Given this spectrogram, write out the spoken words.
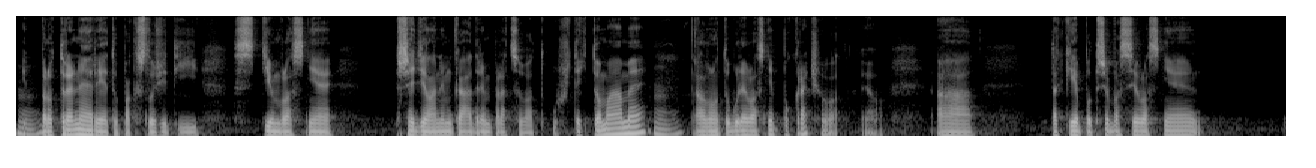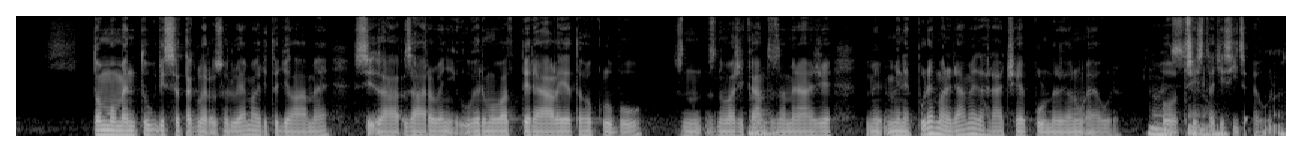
Hmm. I pro trenéry je to pak složitý s tím vlastně předělaným kádrem pracovat. Už teď to máme, hmm. ale ono to bude vlastně pokračovat. Jo. A taky je potřeba si vlastně v tom momentu, kdy se takhle rozhodujeme a kdy to děláme, si zároveň i uvědomovat ty reálie toho klubu. Znova říkám, hmm. to znamená, že my, my nepůjdeme a nedáme za hráče půl milionu eur no, nebo 300 no. tisíc eur. No,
